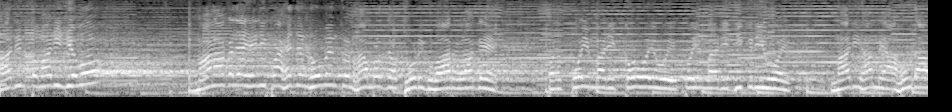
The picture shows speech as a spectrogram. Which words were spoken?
મારી તમારી જેવો માણા કદાચ એની પાસે જઈને રોવે ને તો સાંભળતા થોડીક વાર લાગે. પણ કોઈ મારી કળોય હોય, કોઈ મારી દીકરી હોય, મારી સામે આહુડા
